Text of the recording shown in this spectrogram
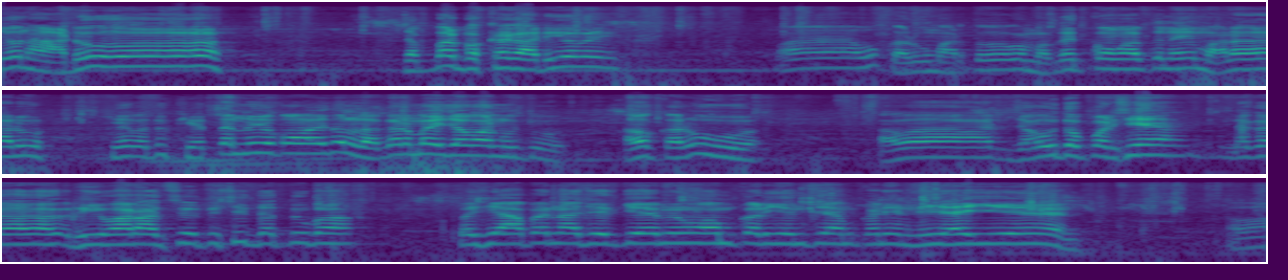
યો ને હાડું. જબ્બર ભખા ગાડીઓ ભાઈ. હા હું કરું? મારતો મગજ કોમ આવતું નહીં. મારા સારું કે બધું ખેતરનું કોમ આવ્યું તો લગનમાં જવાનું હતું હવે કરવું હવે જવું તો પડશે. નકર રીવાળા છે તો સીધ હતું બા? પછી આપણે ના જઈએ કે એમ આમ કરીએ ને તેમ કરીએ નહીં આવીએ. હવે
